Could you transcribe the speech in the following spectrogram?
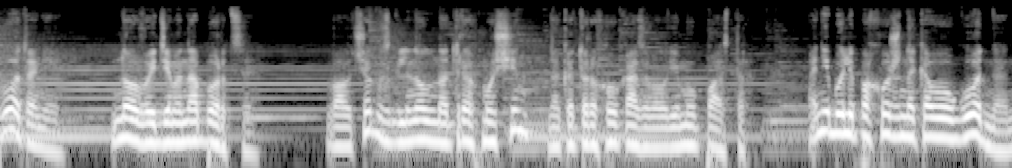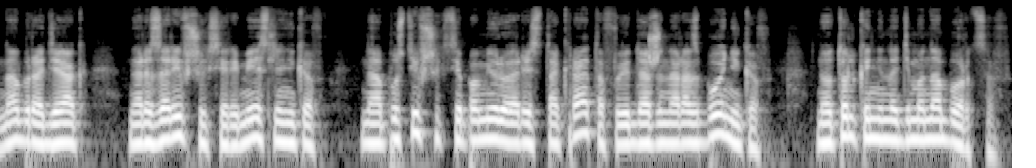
Вот они, новые демоноборцы. Волчок взглянул на трех мужчин, на которых указывал ему пастор. Они были похожи на кого угодно, на бродяг, на разорившихся ремесленников, на опустившихся по миру аристократов и даже на разбойников, но только не на демоноборцев.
